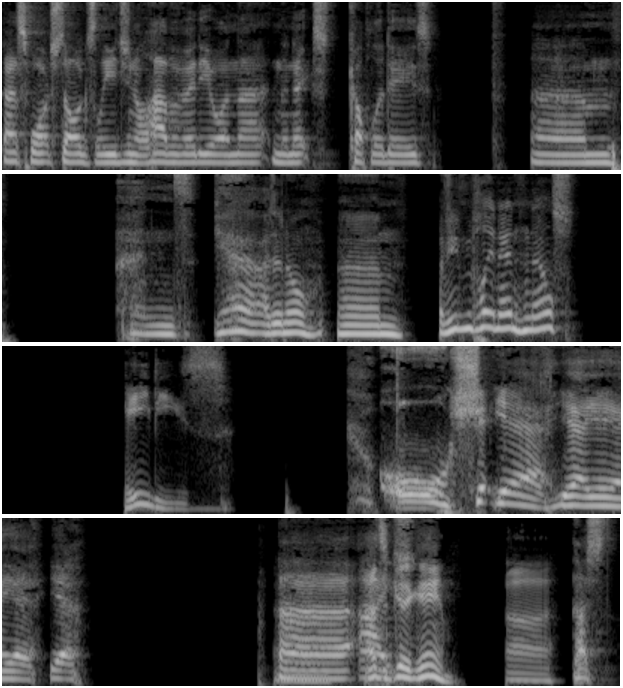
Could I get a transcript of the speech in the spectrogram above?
that's Watch Dogs Legion. I'll have a video on that in the next couple of days. Um, and yeah, I don't know. Um, have you been playing anything else? Hades. Oh shit! Yeah, yeah, yeah, yeah, yeah, yeah. Uh, that's a good game. Uh, That's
